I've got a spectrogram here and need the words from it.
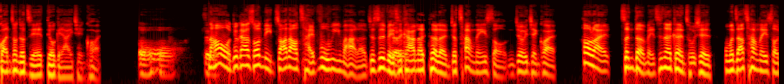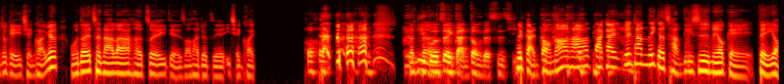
观众就直接丢给他一千块，哦，然后我就跟他说你抓到财富密码了，就是每次看到那客人你就唱那一首，你就一千块。后来真的每次那客人出现，我们只要唱那一首就给一千块，因为我们都会趁他让他喝醉一点的时候，他就直接一千块，哦真遇过最感动的事情。最感动。然后他大概因为他那个场地是没有给费用，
